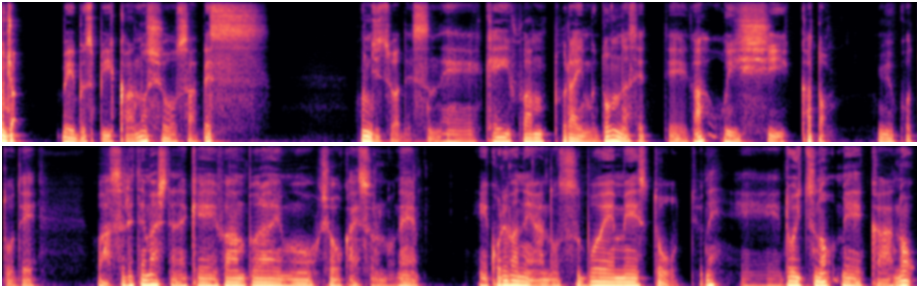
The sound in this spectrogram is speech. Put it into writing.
こんにちは。ウェーブスピーカーの少佐です。本日はですね、K ファンプライムどんな設定が美味しいかということで、忘れてましたね。K ファンプライムを紹介するのね。えーこれはね、あの、スボエメイストーっていうね、えードイツのメーカーの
